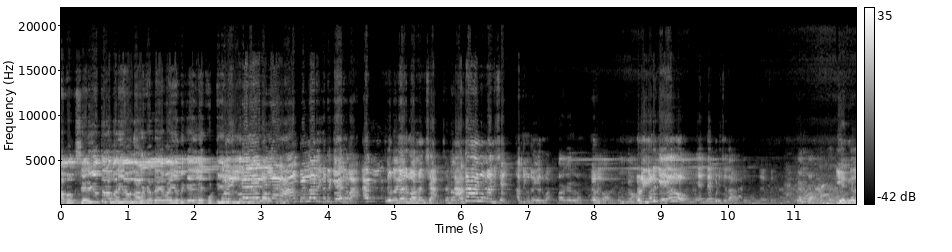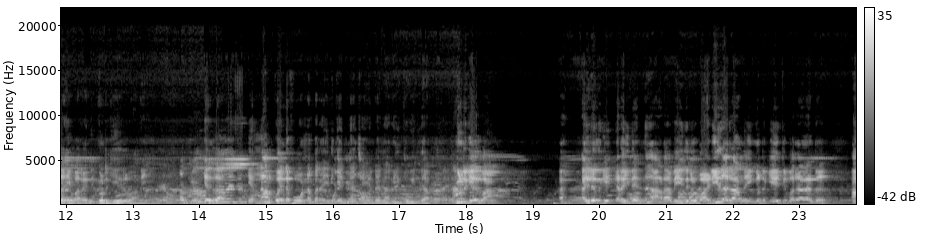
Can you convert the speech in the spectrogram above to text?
അപ്പം ശരി ഉത്തരം അറിയാവുന്ന ആൾക്കാർ ദയവായി ഒന്ന് കയ്യിലെ കുട്ടികളില്ലെന്ന് കയറുക മനുഷ്യ. അതാണ് മനുഷ്യൻ. അത് ഇങ്ങോട്ട് കയറുക കയറി ഇങ്ങോട്ട് കേറോ എന്നെ കയറി എന്നതാ ഈ പറയുന്നത് ഇങ്ങോട്ട് കേറുവാ നീ. ആ, കയറി വാ. എന്നതാ എല്ലാവർക്കും എന്റെ ഫോൺ നമ്പർ എനിക്ക് എന്നാ ചെയ്യേണ്ടതെന്ന് അറിയത്തുമില്ല. ഇങ്ങോട്ട് കേറുവാ അതിലൊന്ന് എടാ ഇത് എന്നാടാവേ ഇതിന് വഴി തരാന്ന് ഇങ്ങോട്ട് കയറ്റി വരാനായിട്ട് ആ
